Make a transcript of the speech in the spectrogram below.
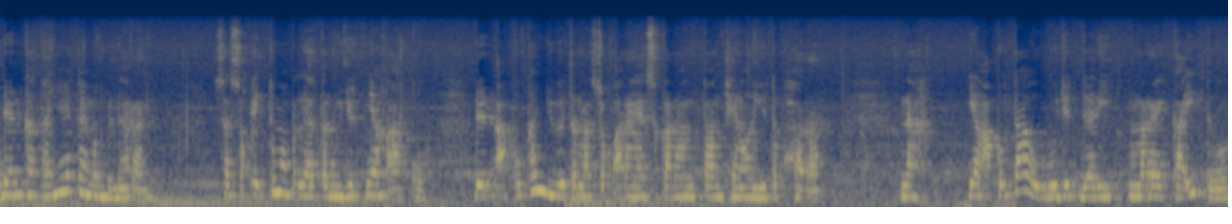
Dan katanya itu emang beneran. Sosok itu memperlihatkan wujudnya ke aku. Dan aku kan juga termasuk orang yang suka nonton channel YouTube horror. Nah, yang aku tahu wujud dari mereka itu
